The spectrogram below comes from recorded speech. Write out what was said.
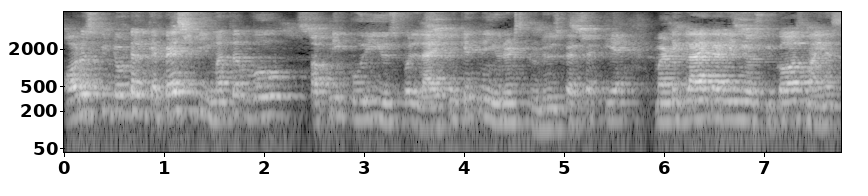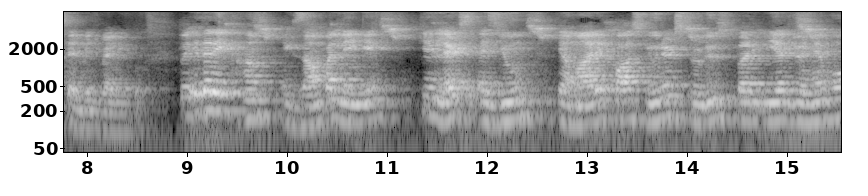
और उसकी टोटल कैपेसिटी मतलब वो अपनी पूरी यूजफुल लाइफ में कितने यूनिट्स प्रोड्यूस कर सकती है? मल्टीप्लाई कर लेंगे उसकी कॉस्ट माइनस सेलवेज वैल्यू को। तो इधर एक हम एग्जांपल लेंगे कि लेट्स एज्यूम कि हमारे पास यूनिट्स प्रोड्यूस पर ईयर जो है वो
